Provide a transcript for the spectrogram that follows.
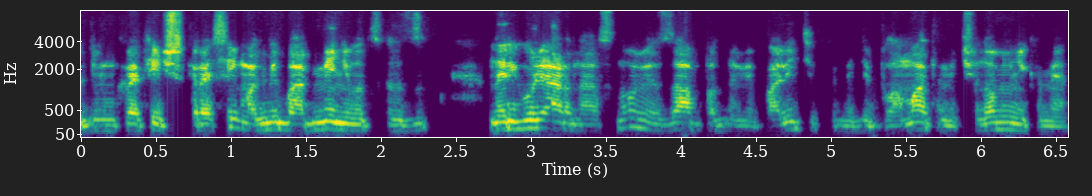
демократической России, могли бы обмениваться на регулярной основе с западными политиками, дипломатами, чиновниками,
